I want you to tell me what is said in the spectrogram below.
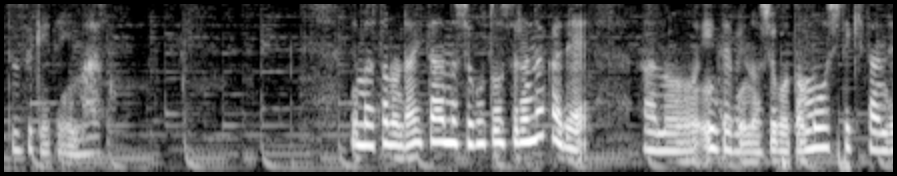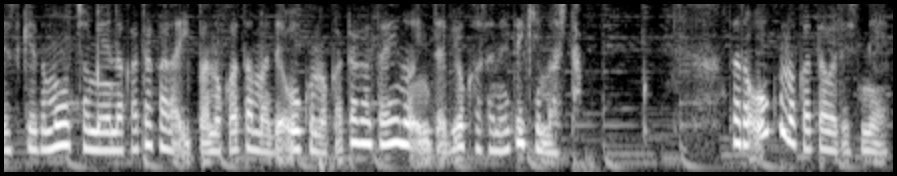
続けています。で、まあ、そのライターの仕事をする中であのインタビューの仕事もしてきたんですけども著名な方から一般の方まで多くの方々へのインタビューを重ねてきました。ただ多くの方はですね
